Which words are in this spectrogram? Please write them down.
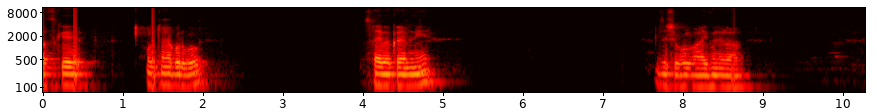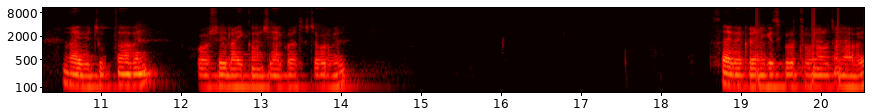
আজকে আলোচনা করব সাইবার ক্রাইম নিয়ে। যে সকল ভাই বোনেরা লাইভে যুক্ত হবেন, অবশ্যই লাইক কমেন্ট শেয়ার করার চেষ্টা করবেন। সাইবার ক্রাইমে কিছু গুরুত্বপূর্ণ আলোচনা হবে।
